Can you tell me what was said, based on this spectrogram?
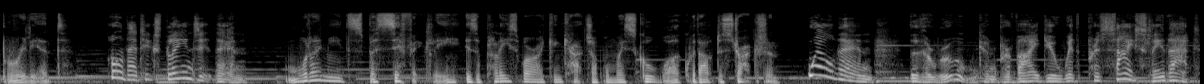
Brilliant. Oh, that explains it then. What I need specifically is a place where I can catch up on my schoolwork without distraction. Well then, the room can provide you with precisely that.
